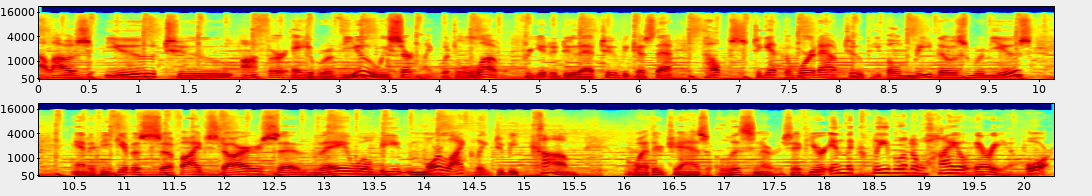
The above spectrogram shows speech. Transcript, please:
allows you to offer a review, we certainly would love for you to do that too, because that helps to get the word out too. People read those reviews. And if you give us uh, five stars, uh, they will be more likely to become Weather Jazz listeners. If you're in the Cleveland, Ohio area, or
